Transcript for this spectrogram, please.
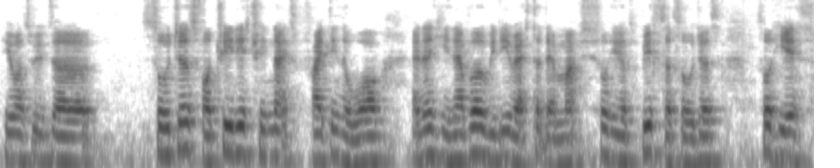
he was with the soldiers for three days, three nights fighting the war, and then he never really rested that much. So he was with the soldiers. So he has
